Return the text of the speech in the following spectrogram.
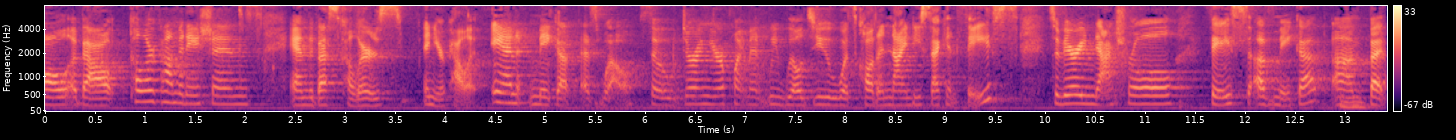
all about color combinations and the best colors in your palette and makeup as well. So during your appointment, we will do what's called a 90 second face. It's a very natural face of makeup, um, but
